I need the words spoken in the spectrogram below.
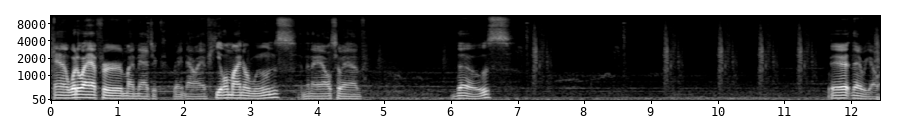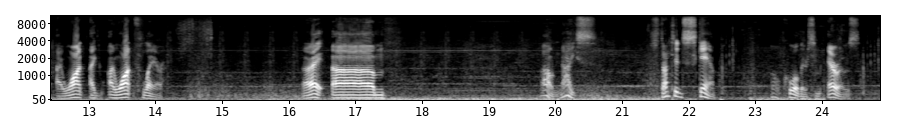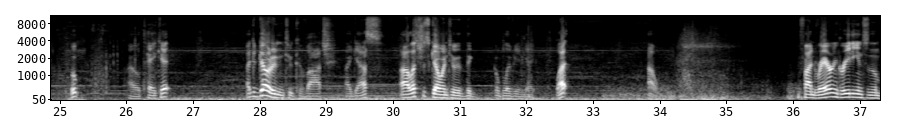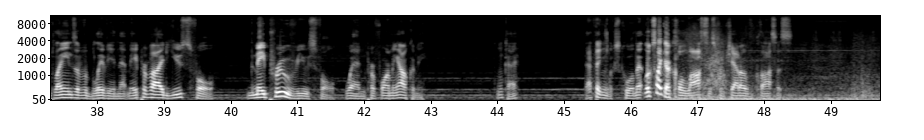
And what do I have for my magic right now? I have heal minor wounds, and then I also have those. Where, there we go. I want I I want flare. All right. Um. Oh, nice. Stunted scamp. Oh, cool. There's some arrows. Oop. I will take it. I could go into Kvatch, I guess. Uh, let's just go into the Oblivion Gate. What? Oh. We find rare ingredients in the plains of Oblivion that may provide useful, may prove useful when performing alchemy. Okay. That thing looks cool. That looks like a Colossus from Shadow of the Colossus.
